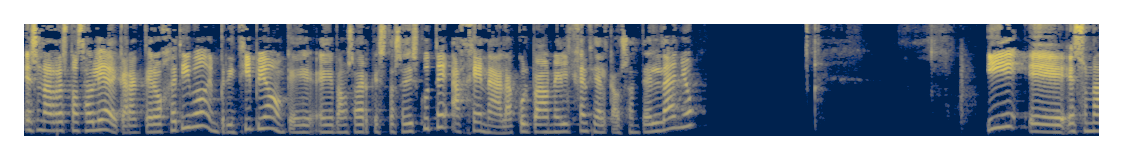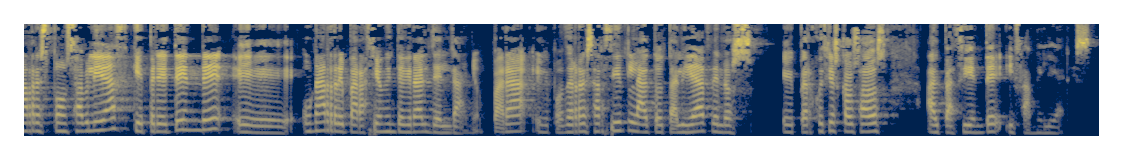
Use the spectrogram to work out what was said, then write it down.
Es una responsabilidad de carácter objetivo, en principio, aunque eh, vamos a ver que esto se discute, ajena a la culpa o negligencia del causante del daño, y eh, es una responsabilidad que pretende eh, una reparación integral del daño para eh, poder resarcir la totalidad de los perjuicios causados al paciente y familiares.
